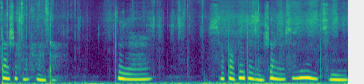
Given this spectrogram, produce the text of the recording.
倒是很好的。不然，小宝贝的脸上留下印记，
